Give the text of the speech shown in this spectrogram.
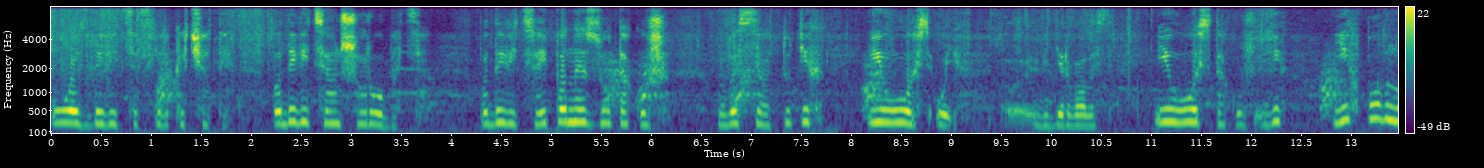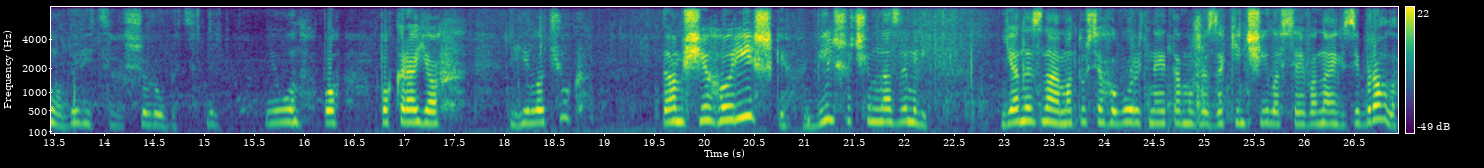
Ось дивіться, скільки чотири. Подивіться, що робиться. Подивіться, і понизу також висять. Тут їх і ось, ой, е, відірвалися. І ось також. Їх, їх повно. Дивіться, що робиться. І он по, по краях гілочок. Там ще горішки більше, ніж на землі. Я не знаю, матуся говорить, в неї там уже закінчилося і вона їх зібрала.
